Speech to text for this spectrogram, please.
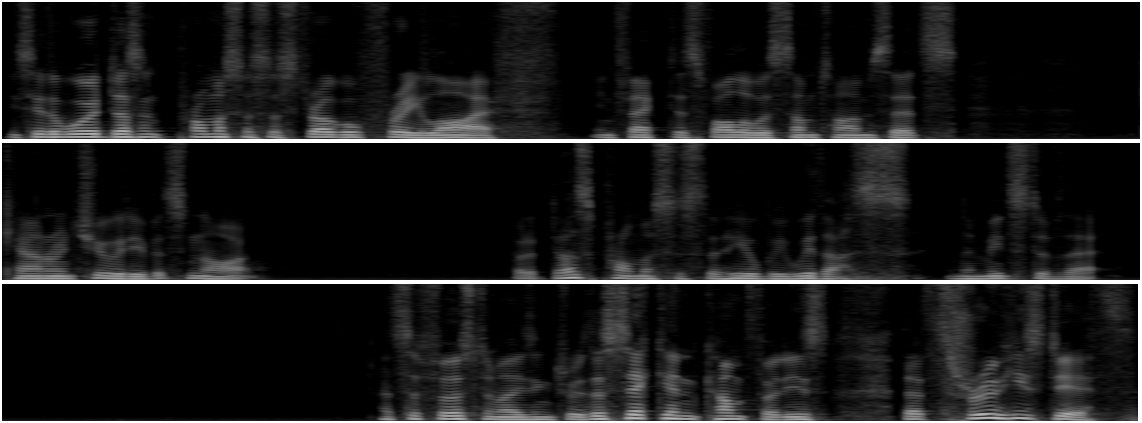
You see, the word doesn't promise us a struggle free life. In fact, as followers, sometimes that's counterintuitive. It's not. But it does promise us that He'll be with us in the midst of that. That's the first amazing truth. The second comfort is that through His death,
